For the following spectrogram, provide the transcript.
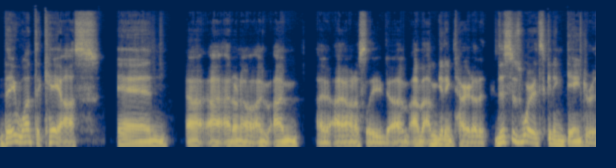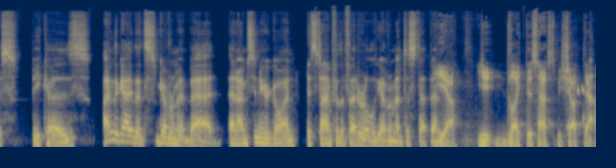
they want the chaos and uh, I, I, don't know. I'm i'm I, I honestly I'm, I'm getting tired of it. This is where it's getting dangerous because I'm the guy that's government bad, and I'm sitting here going, "It's time for the federal government to step in." Yeah, you like this has to be shut down.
